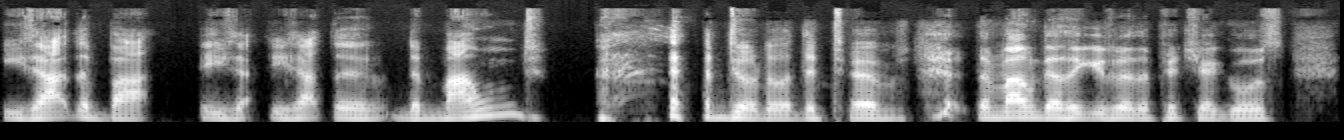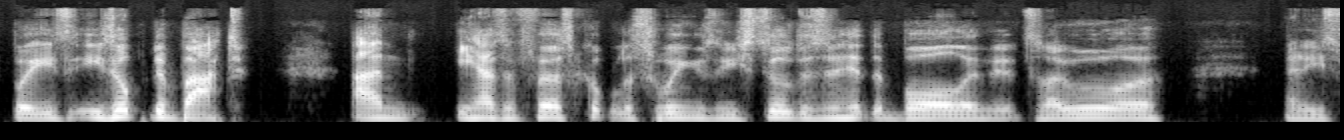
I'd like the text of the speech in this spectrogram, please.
he's at the bat. He's he's at the the mound. I don't know the terms. The mound, I think, is where the pitcher goes. But he's he's up the bat, and he has the first couple of swings, and he still doesn't hit the ball, and it's like oh, and he's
